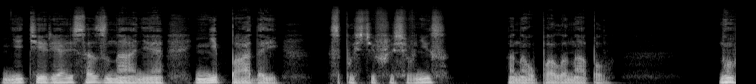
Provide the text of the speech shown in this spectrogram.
Не теряй сознание, не падай. Спустившись вниз, она упала на пол. Ну,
